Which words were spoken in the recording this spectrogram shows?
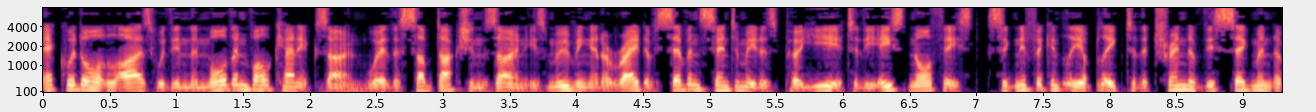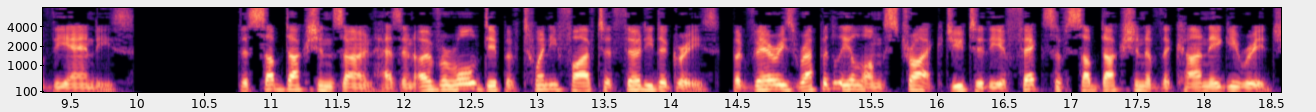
Ecuador lies within the northern volcanic zone where the subduction zone is moving at a rate of 7 cm per year to the east-northeast, significantly oblique to the trend of this segment of the Andes. The subduction zone has an overall dip of 25 to 30 degrees, but varies rapidly along strike due to the effects of subduction of the Carnegie Ridge.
